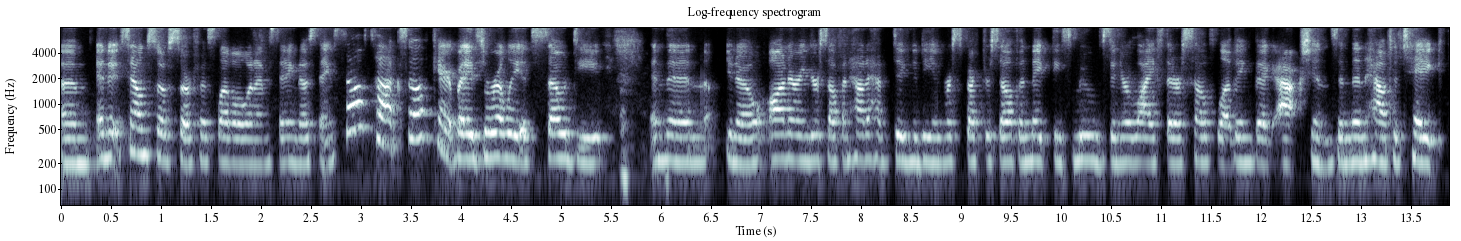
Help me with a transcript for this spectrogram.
um, and it sounds so surface level when I'm saying those things, self-talk, self-care, but it's really, it's so deep. And then, you know, honoring yourself and how to have dignity and respect yourself and make these moves in your life that are self-loving, big actions, and then how to take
